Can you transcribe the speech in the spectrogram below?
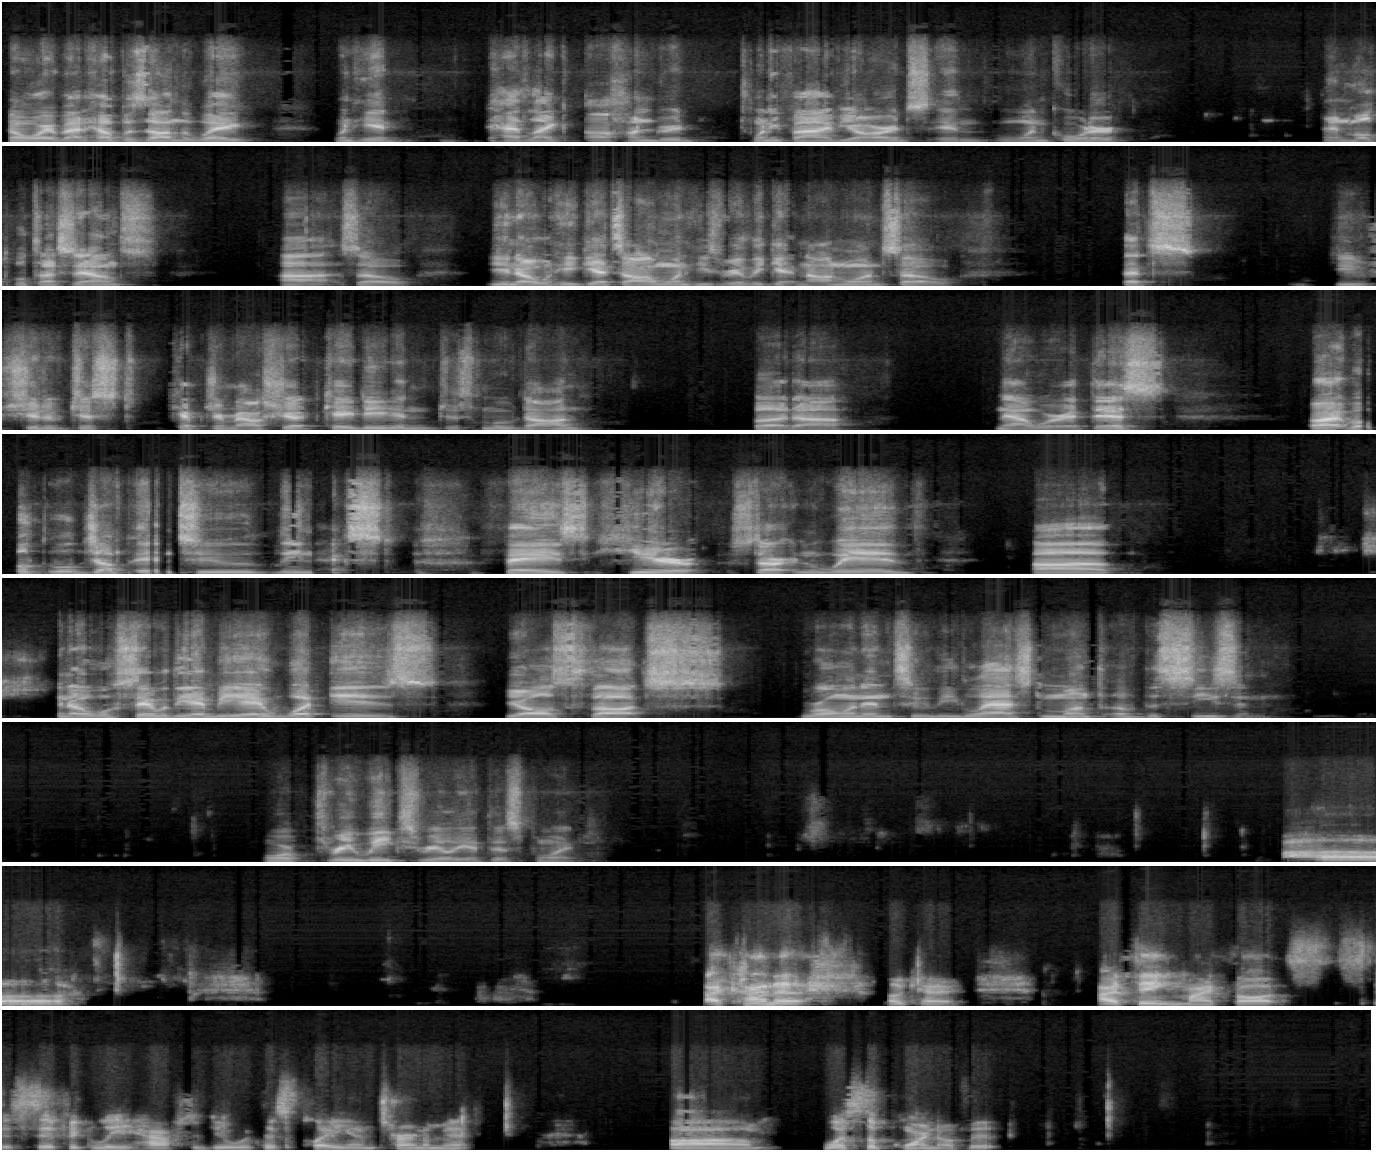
Don't worry about it. help is on the way when he had had like 125 yards in one quarter and multiple touchdowns. Uh, so you know when he gets on one, he's really getting on one. So that's you should have just kept your mouth shut, KD, and just moved on. But uh, now we're at this. All right, well, we'll we'll jump into the next phase here, starting with, uh, you know, we'll say with the NBA. What is y'all's thoughts rolling into the last month of the season, or three weeks really at this point? Uh, I kind of okay. I think my thoughts specifically have to do with this play-in tournament. Um, what's the point of it?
